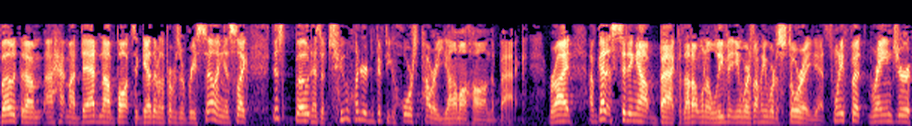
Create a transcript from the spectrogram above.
boat that I'm, I have, my dad and I bought together for the purpose of reselling. It's like this boat has a 250 horsepower Yamaha on the back, right? I've got it sitting out back because I don't want to leave it anywhere. It's not anywhere to store it yet. It's 20 foot Ranger,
